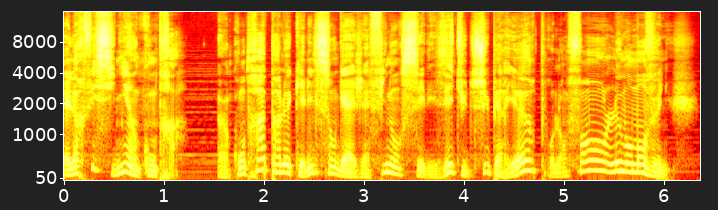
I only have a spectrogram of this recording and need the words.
Elle leur fait signer un contrat un contrat par lequel il s'engage à financer les études supérieures pour l'enfant le moment venu.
